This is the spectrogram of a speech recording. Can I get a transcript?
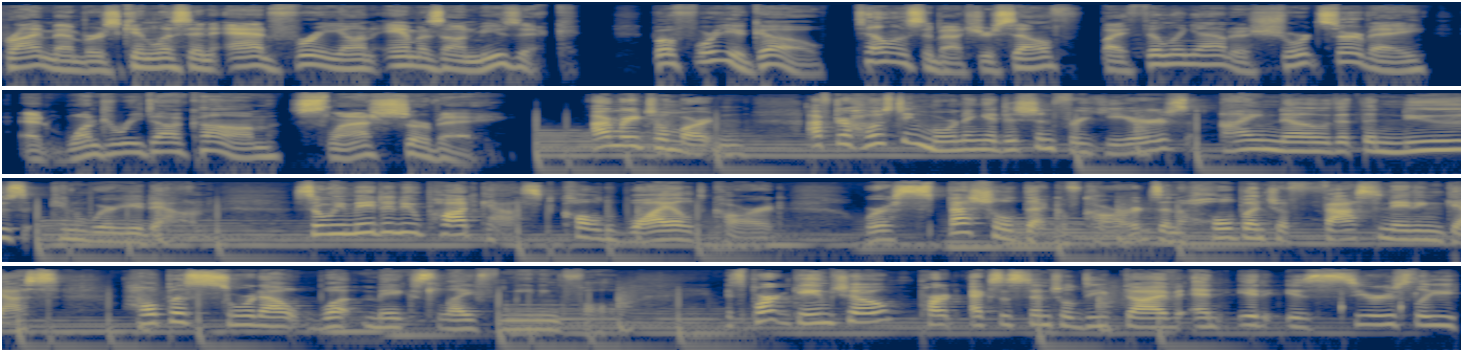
Prime members can listen ad-free on Amazon Music. Before you go, tell us about yourself by filling out a short survey at wondery.com/survey. I'm Rachel Martin. After hosting Morning Edition for years, I know that the news can wear you down. So we made a new podcast called Wild Card, where a special deck of cards and a whole bunch of fascinating guests help us sort out what makes life meaningful. It's part game show, part existential deep dive, and it is seriously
